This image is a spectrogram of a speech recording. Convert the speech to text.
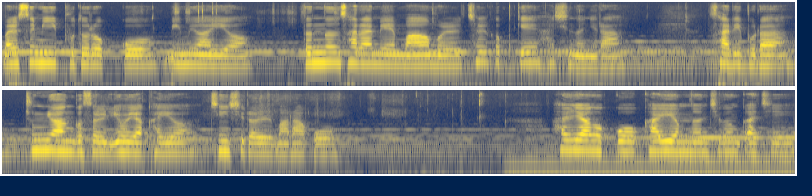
말씀이 부드럽고 미묘하여 듣는 사람의 마음을 즐겁게 하시느니라. 사리부라 중요한 것을 요약하여 진실을 말하고 한량 없고 가히 없는 지금까지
